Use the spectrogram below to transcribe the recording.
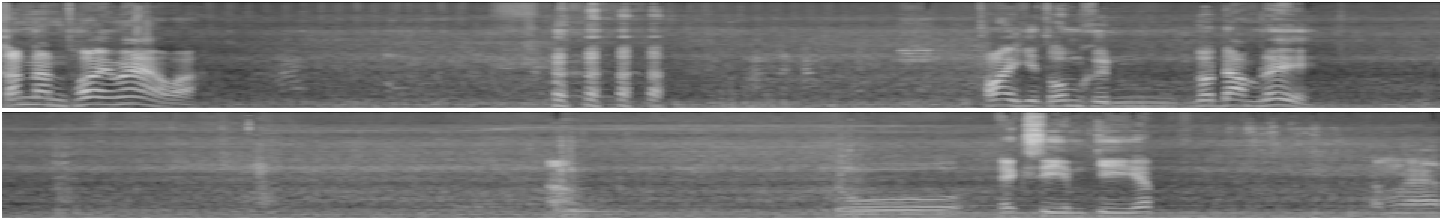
คันนั้นถ้อยมากว่ะถ้อยกี่ทมขึ้นรถดำเลยเอา ดู XCMG ครับทำงาน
